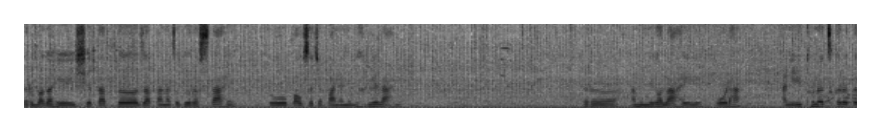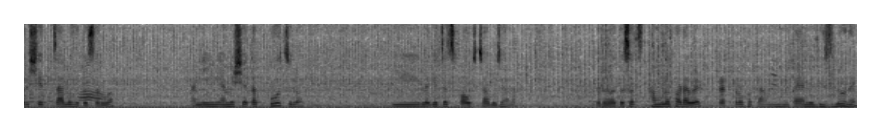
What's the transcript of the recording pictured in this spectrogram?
तर बघा हे शेतात जातानाचा जो रस्ता आहे तो पावसाच्या पाण्याने भरलेला आहे. तर आम्ही निघालो आहे ओढा आणि इथूनच खरं तर शेत चालू होतं सर्व. आणि आम्ही शेतात पोहोचलो की लगेचच पाऊस चालू झाला. तर तसंच थांबलो थोडा वेळ. ट्रॅक्टर होता म्हणून काय आम्ही भिजलो नाही.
